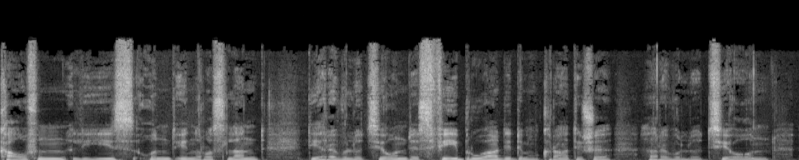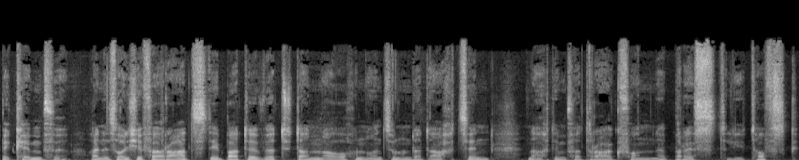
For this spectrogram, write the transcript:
kaufen ließ und in Russland die Revolution des Februar, die demokratische Revolution bekämpfe. Eine solche Verratsdebatte wird dann auch 1918 nach dem Vertrag von Brest-Litovsk,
